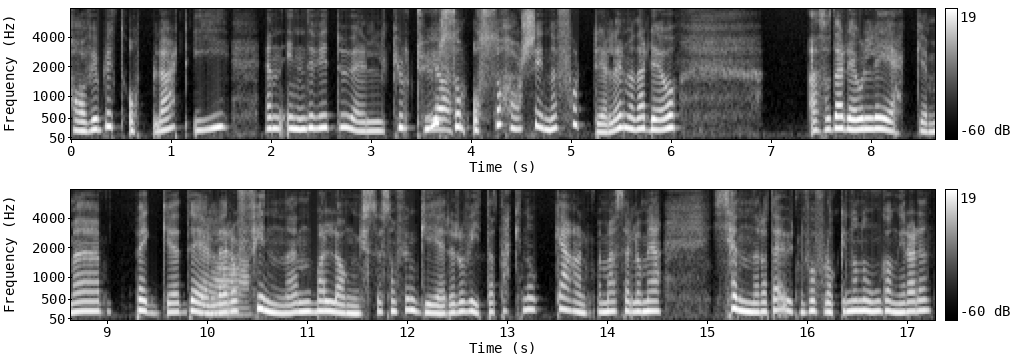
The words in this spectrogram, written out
har vi blitt opplært i en individuell kultur Ja. som også har sine fordeler, men det er det å Altså, det er det å leke med begge deler Ja. og finne en balanse som fungerer, og vite at det er ikke noe gærent med meg, selv om jeg kjenner at jeg er utenfor flokken, og noen ganger er det en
